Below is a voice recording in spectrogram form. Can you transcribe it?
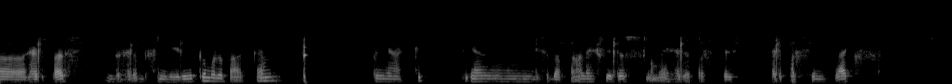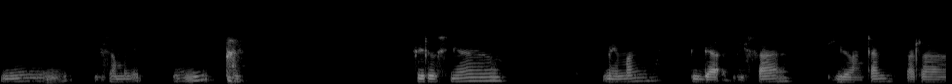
uh, herpes, untuk herpes sendiri itu merupakan penyakit yang disebabkan oleh virus namanya herpes herpes simplex. Ini bisa menit ini virusnya memang tidak bisa dihilangkan secara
